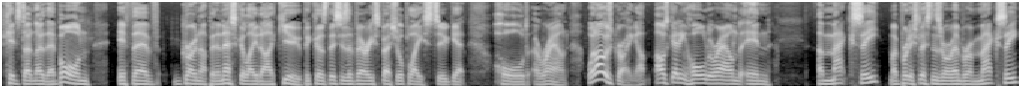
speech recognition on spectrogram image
kids don't know they're born if they've grown up in an Escalade IQ because this is a very special place to get hauled around. When I was growing up, I was getting hauled around in a Maxi. My British listeners remember a Maxi.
